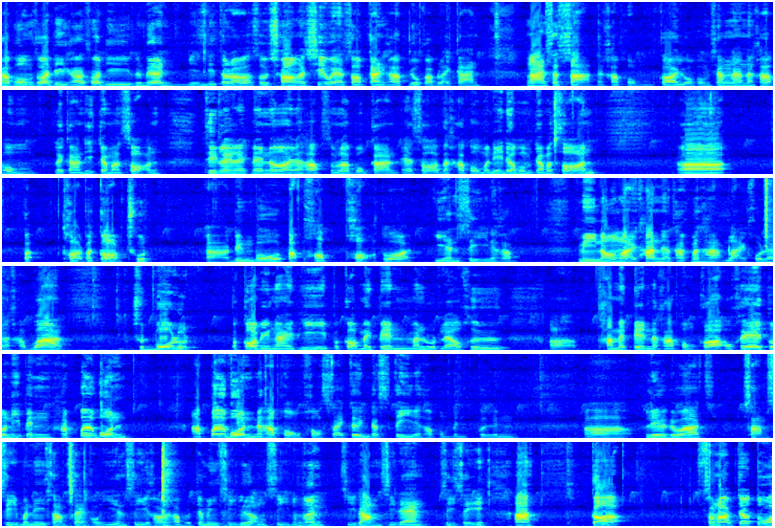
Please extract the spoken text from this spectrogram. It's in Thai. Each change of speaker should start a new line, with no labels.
ครับผมสวัสดีครับ สวัสดีเพื่อนๆยินดีต้อนรับเข้าสู่ช่องอาชีพแอร์ซอฟกันครับ อยู่กับรายการงานศาสตร์นะครับ ผมก็อยู่กับผมช่างนั้นนะครับ ผมรายการที่จะมาสอนทริคเล็กๆน้อยๆนะครับสำหรับวงการแอร์ซอฟนะครับ ผมวันนี้เดี๋ยวผมจะมาสอนอถอดประกอบชุดดึงโบว์ปรับฮอปของตัว ENC นะครับ มีน้องหลายท่านเนี่ยทักมาถามหลายคนแล้วนะครับ ว่าชุดโบว์หลุดประกอบยังไงพี่ประกอบไม่เป็นมันหลุดแล้วคือ อาทำไม่เป็นนะครับผมก็โอเค ตัวนี้เป็นฮัปเปอร์บนอัปเปอร์บนนะครับของของ s ซเ c l e Industry นะครับผมเป็นปืนเรียกได้ว่าสามสีมณีสามแสงของ ENC เขานะครับ จะมีสีเหลืองสีน้ำเงิน สีดำสีแดง สีสีอะก็สำหรับเจ้าตัว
